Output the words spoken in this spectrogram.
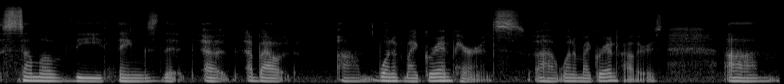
some of the things that uh, about um, one of my grandparents, uh, one of my grandfathers, um,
